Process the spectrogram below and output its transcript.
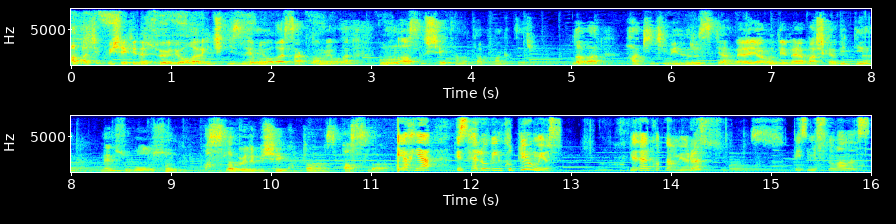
apaçık bir şekilde söylüyorlar, hiç gizlemiyorlar, saklamıyorlar. Bunun aslı şeytana tapmaktır. Bu da var. Hakiki bir Hristiyan veya Yahudi veya başka bir din mensubu olsun asla böyle bir şey kutlamaz. Asla. Yahya biz Halloween kutluyor muyuz? Neden kutlamıyoruz? Biz Müslümanız.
